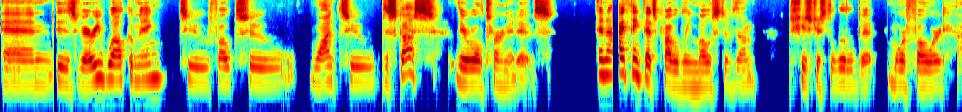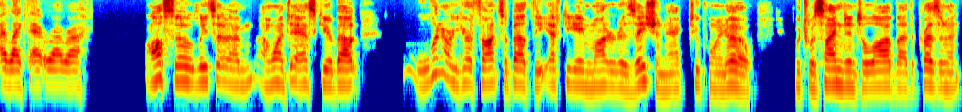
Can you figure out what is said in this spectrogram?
and is very welcoming to folks who want to discuss their alternatives. And I think that's probably most of them. She's just a little bit more forward. I like that rah rah. Also, Lisa, I'm, I wanted to ask you about what are your thoughts about the FDA Modernization Act 2.0, which was signed into law by the president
